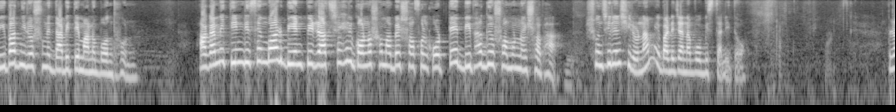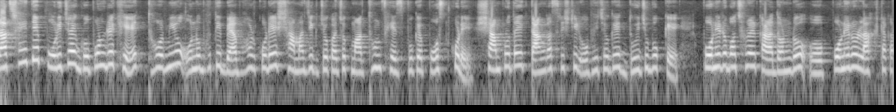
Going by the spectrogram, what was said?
বিবাদ নিরসনের দাবিতে মানববন্ধন। আগামী তিন ডিসেম্বর বিএনপির রাজশাহীর গণসমাবেশ সফল করতে বিভাগীয় সমন্বয় সভা। শুনছিলেন শিরোনাম, এবারে জানাব বিস্তারিত। রাজশাহীতে পরিচয় গোপন রেখে ধর্মীয় অনুভূতি ব্যবহার করে সামাজিক যোগাযোগ মাধ্যম ফেসবুকে পোস্ট করে সাম্প্রদায়িক দাঙ্গা সৃষ্টির অভিযোগে দুই যুবককে পনেরো বছরের কারাদণ্ড ও পনেরো লাখ টাকা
